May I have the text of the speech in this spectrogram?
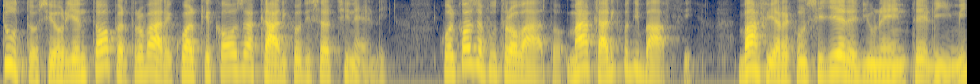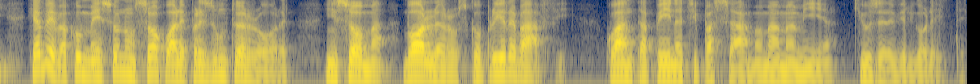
tutto si orientò per trovare qualche cosa a carico di Sarcinelli. Qualcosa fu trovato, ma a carico di Baffi, Buffy era consigliere di un ente, l'IMI, che aveva commesso non so quale presunto errore. Insomma, vollero scoprire Buffy. Quanta pena ci passammo, mamma mia, chiuse le virgolette.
